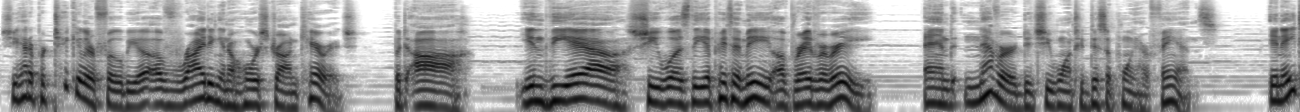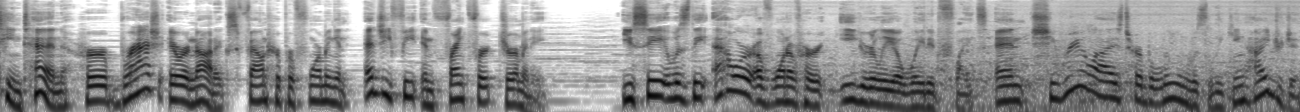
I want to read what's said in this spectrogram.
She had a particular phobia of riding in a horse drawn carriage. But ah, in the air, she was the epitome of bravery and never did she want to disappoint her fans. In 1810, her brash aeronautics found her performing an edgy feat in Frankfurt, Germany. You see, it was the hour of one of her eagerly awaited flights, and she realized her balloon was leaking hydrogen,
